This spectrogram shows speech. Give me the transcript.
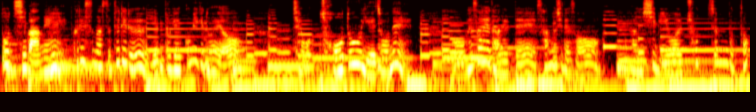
또 집 안에 크리스마스 트리를 예쁘게 꾸미기도 해요. 저, 저도 예전에 어, 회사에 다닐 때 사무실에서 한 12월 초쯤부터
